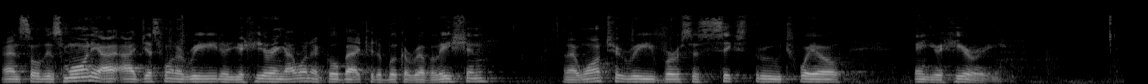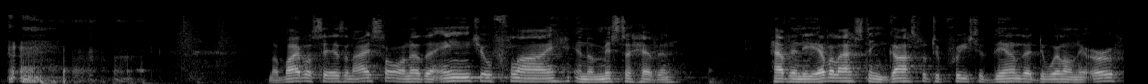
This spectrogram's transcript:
And so this morning, I, I just want to read, or you're hearing, I want to go back to the book of Revelation, and I want to read verses 6 through 12 in your hearing. The Bible says, And I saw another angel fly in the midst of heaven, having the everlasting gospel to preach to them that dwell on the earth,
